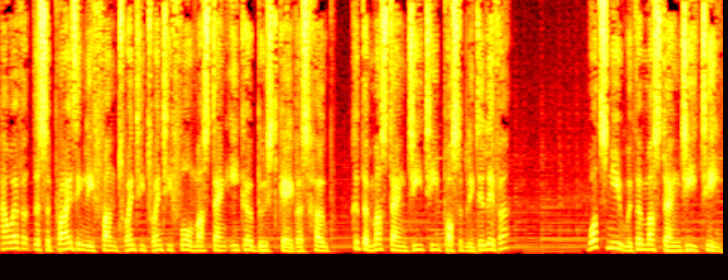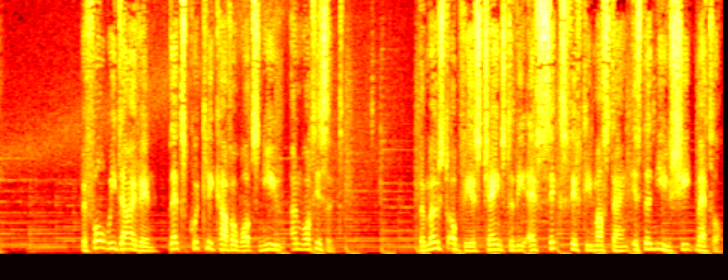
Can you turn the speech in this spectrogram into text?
However, the surprisingly fun 2024 Mustang EcoBoost gave us hope. Could the Mustang GT possibly deliver? What's new with the Mustang GT? Before we dive in, let's quickly cover what's new and what isn't. The most obvious change to the S650 Mustang is the new sheet metal.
